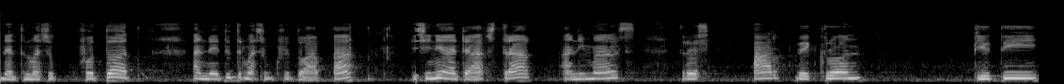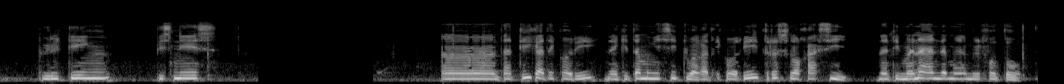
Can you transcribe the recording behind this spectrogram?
Nah, termasuk foto Anda itu termasuk foto apa? Di sini ada abstrak, animals, terus art, background, beauty, building, business. Uh, tadi kategori. Nah, kita mengisi dua kategori, terus lokasi. Nah, di mana Anda mengambil foto.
